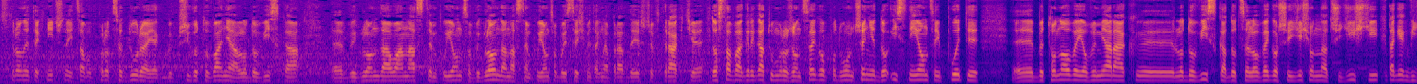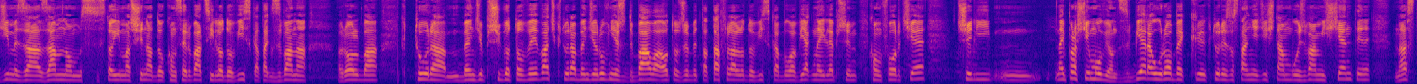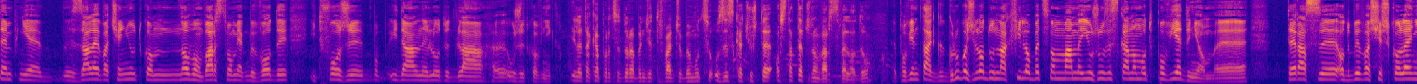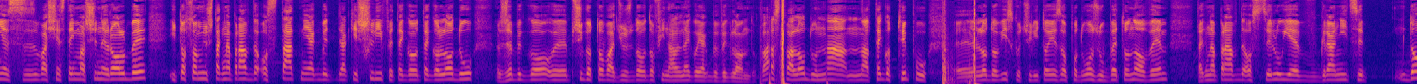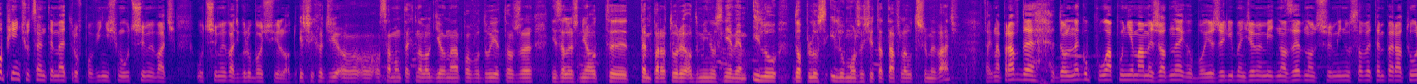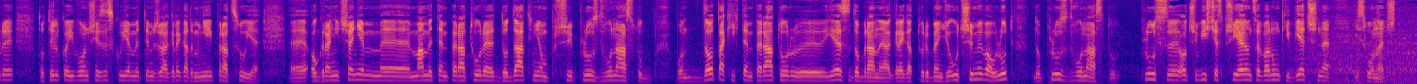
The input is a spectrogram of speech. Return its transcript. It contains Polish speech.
strony technicznej cała procedura jakby przygotowania lodowiska e, wyglądała następująco, wygląda następująco, bo jesteśmy tak naprawdę jeszcze w trakcie. Dostawa agregatu mrożącego, podłączenie do istniejącej płyty e, betonowej o wymiarach e, lodowiska docelowego 60 na 30 Tak jak widzimy za, za mną stoi maszyna do konserwacji lodowiska, tak zwana rolba, która będzie przygotowywać, która będzie również dbała o to, żeby ta tafla lodowiska była w jak najlepszym komforcie, czyli mm, najprościej mówiąc, zbiera urobek, który zostanie gdzieś tam łyżwami ścięty, następnie zalewa cieniutką nową warstwą jakby wody i tworzy idealny lód dla e, użytkownika. Ile taka procedura będzie trwać, żeby móc uzyskać już tę ostateczną warstwę lodu? Powiem tak, grubość lodu na chwilę obecną mamy już uzyskaną odpowiednią. Teraz e, odbywa się szkolenie z, właśnie z tej maszyny rolby i to są już tak naprawdę ostatnie jakby takie szlify tego, tego lodu, żeby go e, przygotować już do, do finalnego jakby wyglądu. Warstwa lodu na, na tego typu e, lodowisku, czyli to jest o podłożu betonowym, tak naprawdę oscyluje w granicy do 5 cm powinniśmy utrzymywać, utrzymywać grubość lodu. Jeśli chodzi o, o, o samą technologię, ona powoduje to, że niezależnie od y, temperatury, od minus nie wiem ilu do plus ilu może się ta tafla utrzymywać? Tak naprawdę dolnego pułapu nie mamy żadnego, bo jeżeli będziemy mieć na zewnątrz minusowe temperatury, to tylko i wyłącznie zyskujemy tym, że agregat mniej pracuje. E, ograniczeniem e, mamy temperaturę dodatnią przy plus 12, bo do takich temperatur e, jest dobrany agregat, który będzie utrzymywał lód do plus 12. Plus e, oczywiście sprzyjające warunki wieczne i słoneczne.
